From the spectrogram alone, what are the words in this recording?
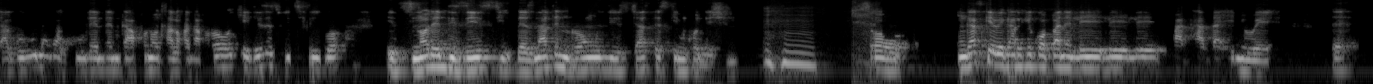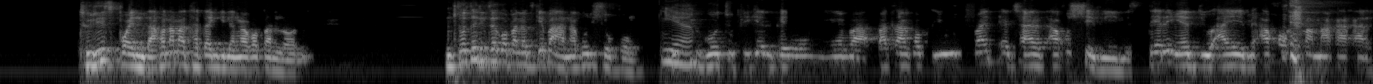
ka Google, ka Google, and then ka go tlhaloganya gore, okay, this is vitiligo. It's not a disease. There's nothing wrong with it. It's just a skin condition. Mhm. so nka se kebe ka re ke kopane le le le mathata anyway Eh, to this point ga gona mathata a nkileng a kopane le one ntho tse di tse kopanetse ke bana ko dishopong. Yeah. if you go to Pick n Pay or wherever ba tla go you would find a child a go shebile staring at you a eme a goge mama ga gare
